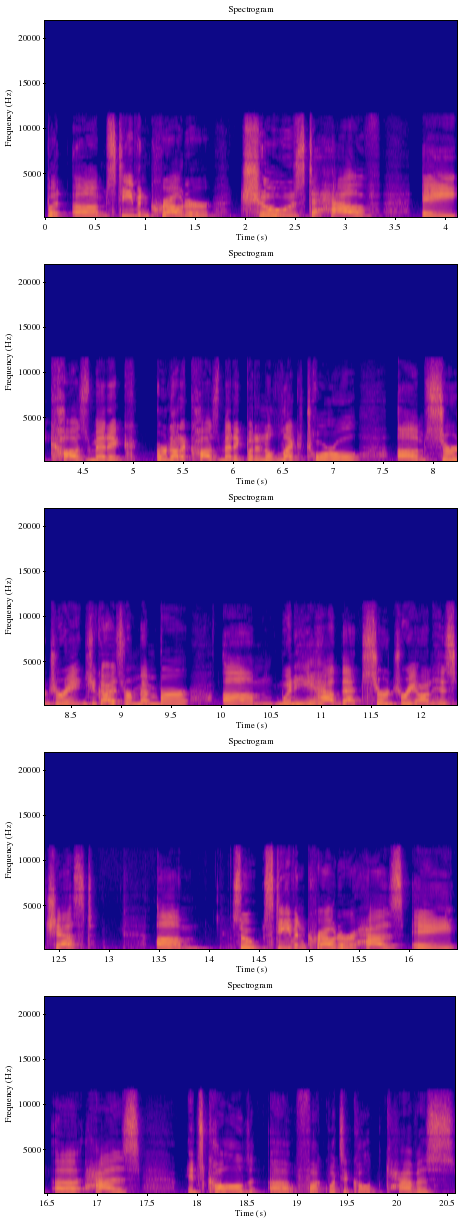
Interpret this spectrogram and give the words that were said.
but um, Steven Crowder chose to have a cosmetic, or not a cosmetic, but an electoral um, surgery. Do you guys remember um, when he had that surgery on his chest? Um, so Steven Crowder has a, uh, has, it's called, uh, fuck, what's it called? Cavus,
